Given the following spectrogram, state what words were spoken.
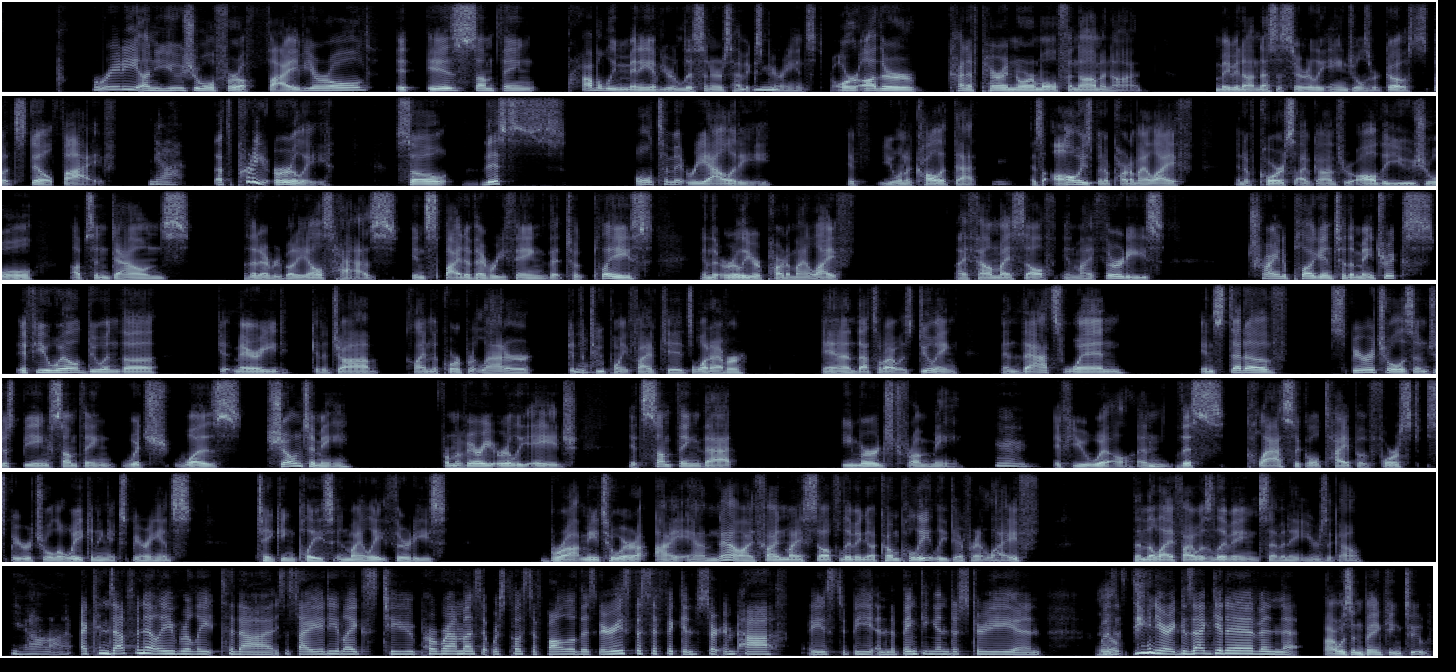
pretty unusual for a five year old. It is something probably many of your listeners have mm-hmm. experienced or other kind of paranormal phenomenon. Maybe not necessarily angels or ghosts, but still five. Yeah. That's pretty early. So, this ultimate reality, if you want to call it that, mm-hmm. has always been a part of my life. And of course, I've gone through all the usual ups and downs that everybody else has, in spite of everything that took place in the earlier part of my life. I found myself in my 30s trying to plug into the matrix, if you will, doing the get married, get a job, climb the corporate ladder, get yeah. the 2.5 kids, whatever. And that's what I was doing. And that's when, instead of spiritualism just being something which was shown to me from a very early age, it's something that emerged from me, mm. if you will. And this classical type of forced spiritual awakening experience taking place in my late 30s brought me to where I am now. I find myself living a completely different life than the life I was living seven, eight years ago. Yeah, I can definitely relate to that. Society likes to program us that we're supposed to follow this very specific and certain path. I used to be in the banking industry and was yep. a senior executive and I was in banking too.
